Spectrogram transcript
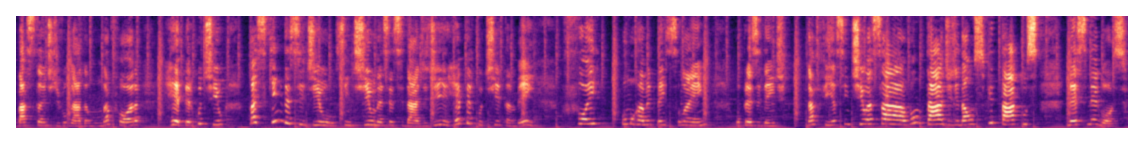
bastante divulgada mundo afora, repercutiu, mas quem decidiu, sentiu necessidade de repercutir também foi o Mohamed Ben Sulayem, o presidente da FIA, sentiu essa vontade de dar uns pitacos nesse negócio.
